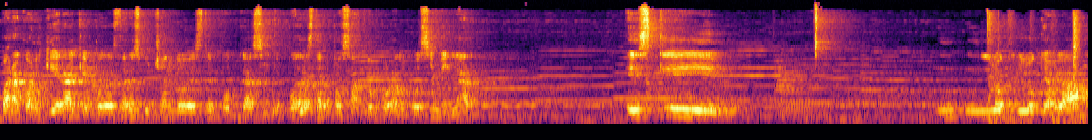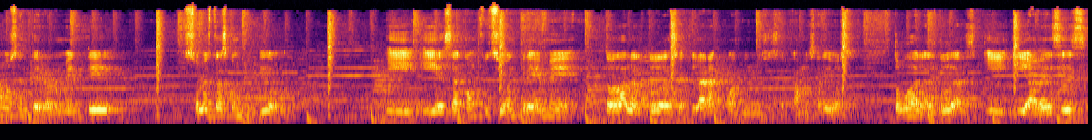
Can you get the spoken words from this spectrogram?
para cualquiera que pueda estar escuchando este podcast y que pueda estar pasando por algo similar es que lo, que hablábamos anteriormente, solo estás confundido. Y, esa confusión, créeme, todas las dudas se aclaran cuando nos acercamos a Dios. Todas las dudas. Y, a veces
